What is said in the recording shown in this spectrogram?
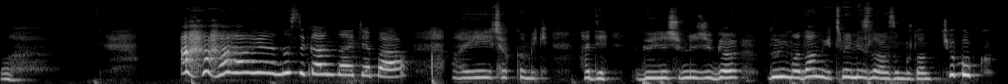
Oh. Ahaha, Nasıl kandı acaba? Ay çok komik. Hadi güneşimizi gör, duymadan gitmemiz lazım buradan. Çabuk.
